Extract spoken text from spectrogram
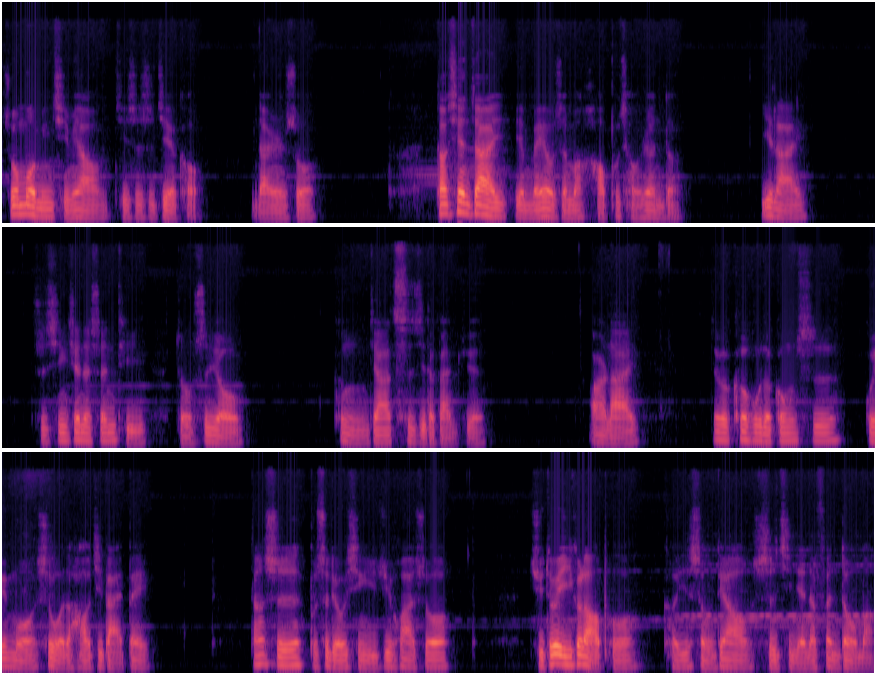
说莫名其妙其实是借口。男人说，到现在也没有什么好不承认的。一来，是新鲜的身体总是有更加刺激的感觉。二来，这个客户的公司规模是我的好几百倍。当时不是流行一句话说，娶对一个老婆可以省掉十几年的奋斗吗？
